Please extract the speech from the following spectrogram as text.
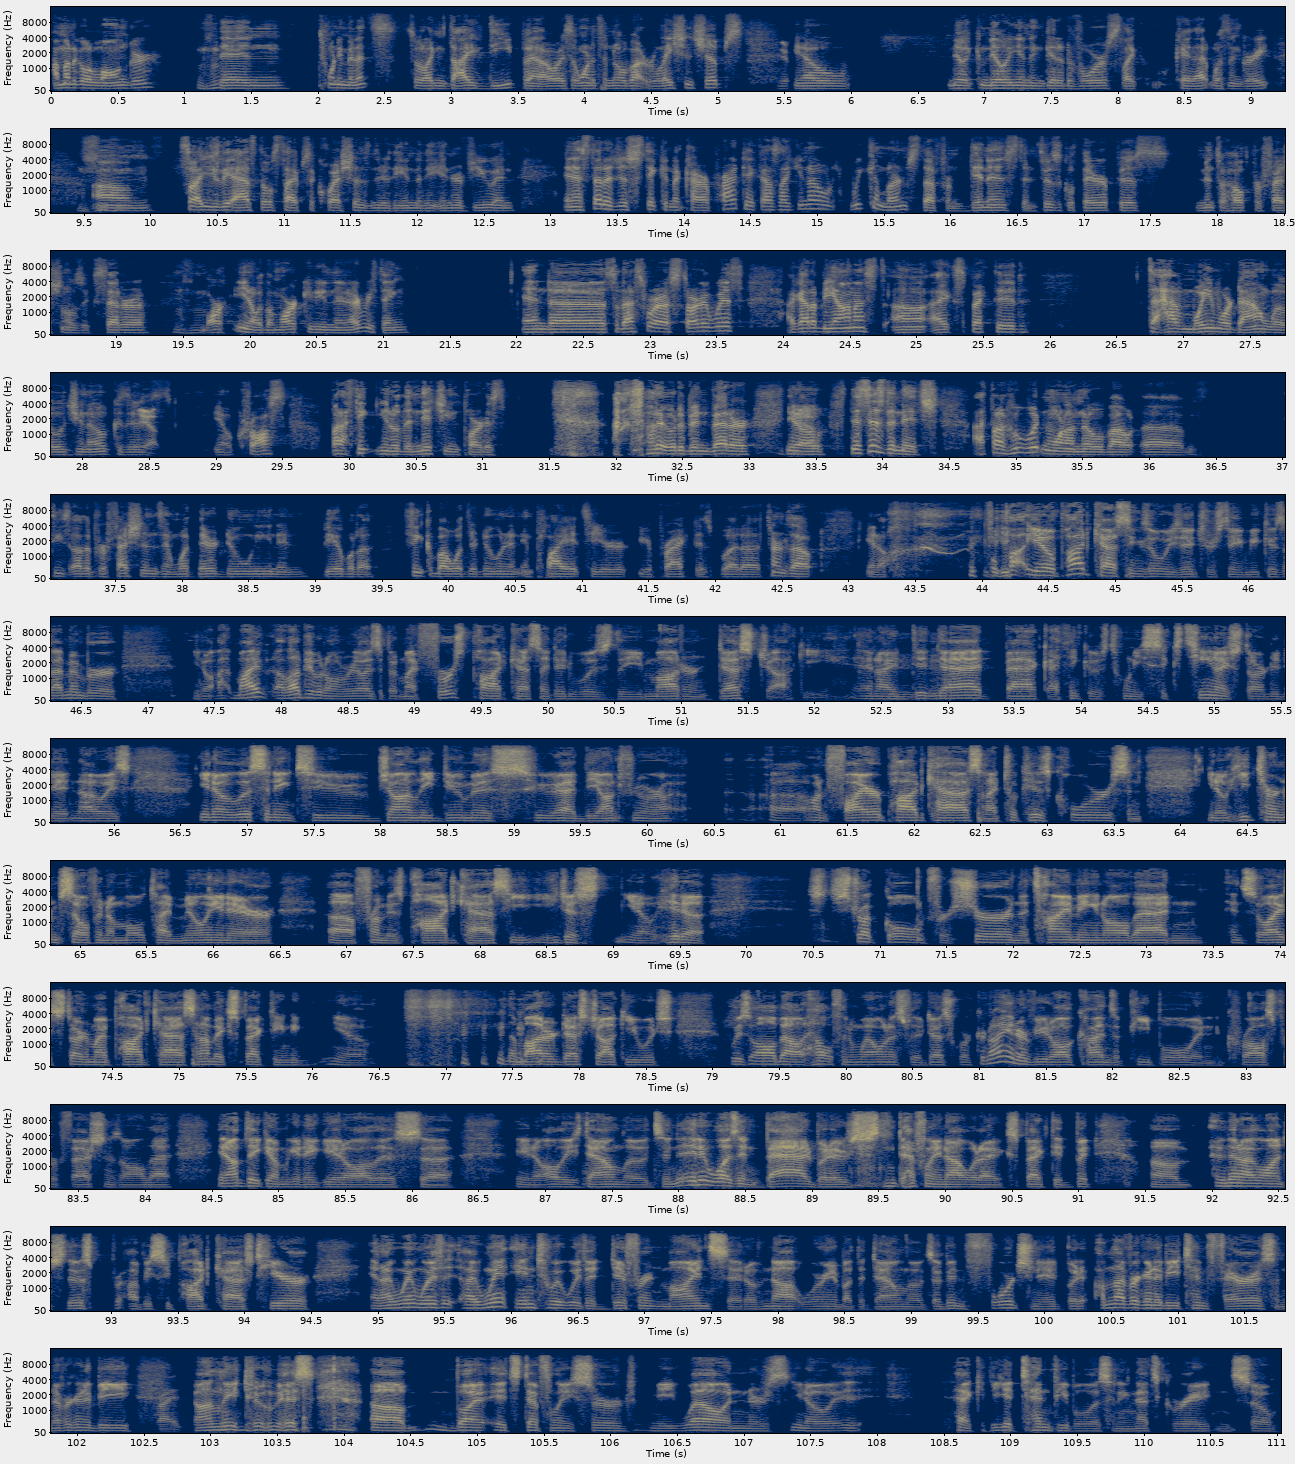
I'm gonna go longer Mhm. than 20 minutes, so I can dive deep. And I always wanted to know about relationships. Yep. You know, a million and get a divorce. Like, okay, that wasn't great. Um, so I usually ask those types of questions near the end of the interview. And and instead of just sticking to chiropractic, I was like, you know, we can learn stuff from dentists and physical therapists, mental health professionals, etc. Mhm. Mark, you know, the marketing and everything. And uh, so that's where I started with. I got to be honest. Uh, I expected to have way more downloads, you know, because it's Yep. you know cross. But I think you know the niching part is. I thought it would have been better. You know, this is the niche. I thought who wouldn't want to know about um, these other professions and what they're doing and be able to think about what they're doing and apply it to your your practice. But uh, it turns out, you know, Well, you know, podcasting is always interesting because I remember, you know, my a lot of people don't realize it, but my first podcast I did was the Modern Desk Jockey, and I did Mhm. that back. I think it was 2016. I started it, and I was, you know, listening to John Lee Dumas, who had the Entrepreneur. Uh, on Fire podcast, and I took his course, and you know he turned himself into a multimillionaire uh, from his podcast. He he just you know hit a struck gold for sure and the timing and all that. And and so I started my podcast and I'm expecting to you know the modern desk jockey which was all about health and wellness for the desk worker. And I interviewed all kinds of people and cross professions and all that. And I'm thinking I'm going to get all this uh, you know all these downloads. And, and it wasn't bad but it was definitely not what I expected. But um, and then I launched this obviously podcast here and I went with it, I went into it with a different mindset of not worrying about the downloads. I've been fortunate, but I'm never going to be Tim Ferriss. I'm never going to be Right. John Lee Dumas. Um, but it's definitely served me well. And there's, you know, it, heck, if you get 10 people listening, that's great. And so,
